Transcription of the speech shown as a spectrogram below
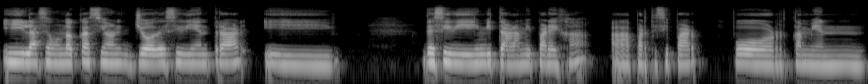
Y la segunda ocasión yo decidí entrar y decidí invitar a mi pareja a participar por también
